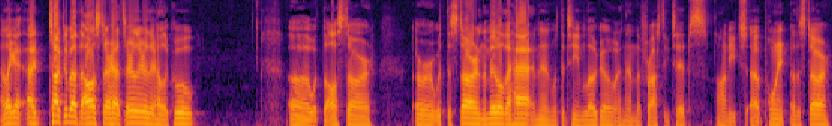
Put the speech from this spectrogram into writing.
Like I, I talked about the All Star hats earlier, they're hella cool. Uh, with the All Star or with the star in the middle of the hat, and then with the team logo, and then the frosty tips on each uh, point of the star.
